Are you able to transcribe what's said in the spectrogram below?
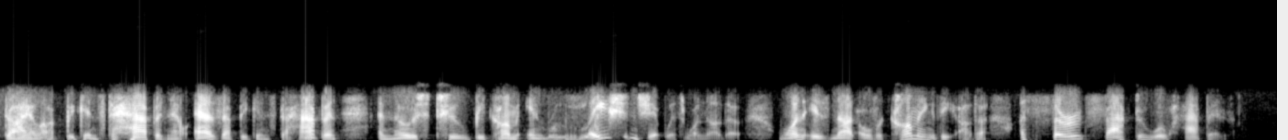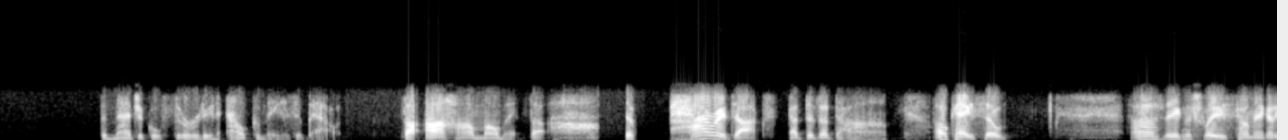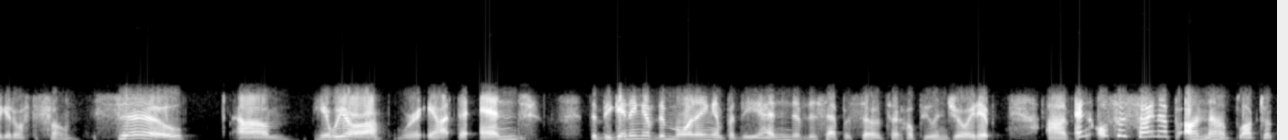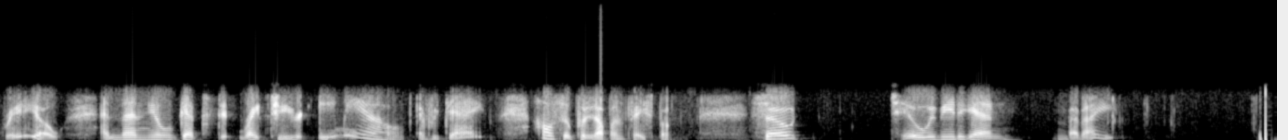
dialogue begins to happen. Now, as that begins to happen, and those two become in relationship with one another, one is not overcoming the other, a third factor will happen. The magical third in alchemy is about the aha moment, the the paradox. Da da da da. Okay, so uh, the English ladies tell me I got to get off the phone. So, um, here we are. We're at the end, the beginning of the morning, and for the end of this episode. So I hope you enjoyed it. Uh, and also sign up on uh, Blog Talk Radio, and then you'll get it right to your email every day. I also put it up on Facebook. So, till we meet again, bye bye.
